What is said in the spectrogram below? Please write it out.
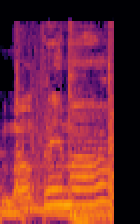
Mon prima,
